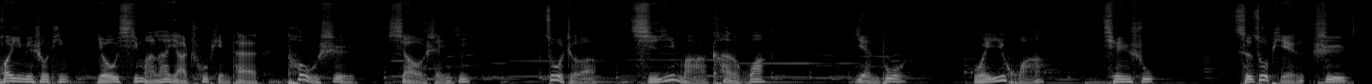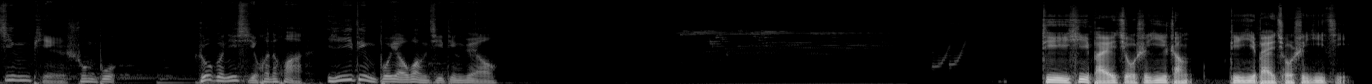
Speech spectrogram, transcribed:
欢迎您收听由喜马拉雅出品的《透视小神医》，作者骑马看花，演播维华千书。此作品是精品双播。如果你喜欢的话，一定不要忘记订阅哦。第一百九十一章，第一百九十一集，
